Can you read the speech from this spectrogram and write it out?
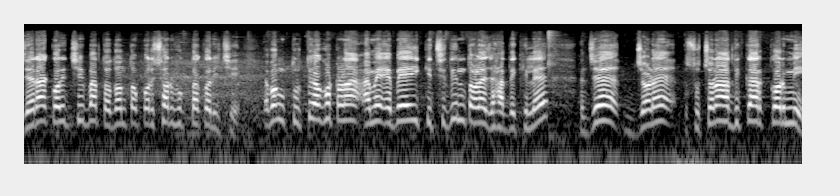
জেরা করেছে বা তদন্ত পরিসরভুক্ত করেছে এবং তৃতীয় ঘটনা আমি এবে এই কিছুদিন তলে যা দেখলে যে জনে সূচনা অধিকার কর্মী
